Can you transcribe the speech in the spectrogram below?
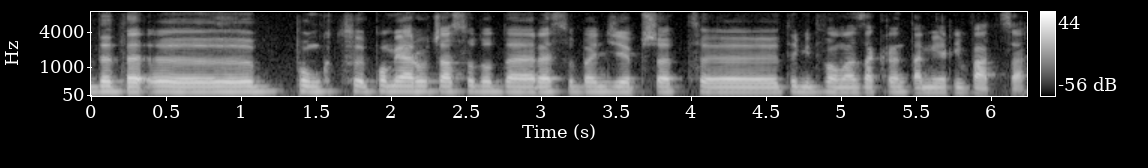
DD, yy, punkt pomiaru czasu do DRS-u będzie przed tymi dwoma zakrętami Rivaca.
